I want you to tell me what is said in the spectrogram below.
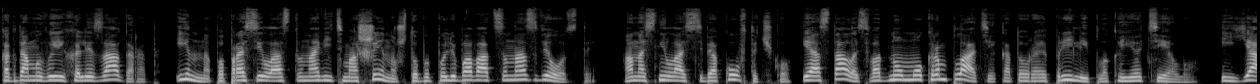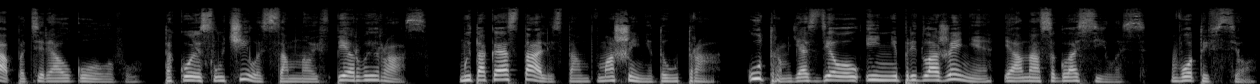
Когда мы выехали за город, Инна попросила остановить машину, чтобы полюбоваться на звезды. Она сняла с себя кофточку и осталась в одном мокром платье, которое прилипло к ее телу. И я потерял голову. Такое случилось со мной в первый раз. Мы так и остались там в машине до утра. Утром я сделал Инне предложение, и она согласилась. Вот и все.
